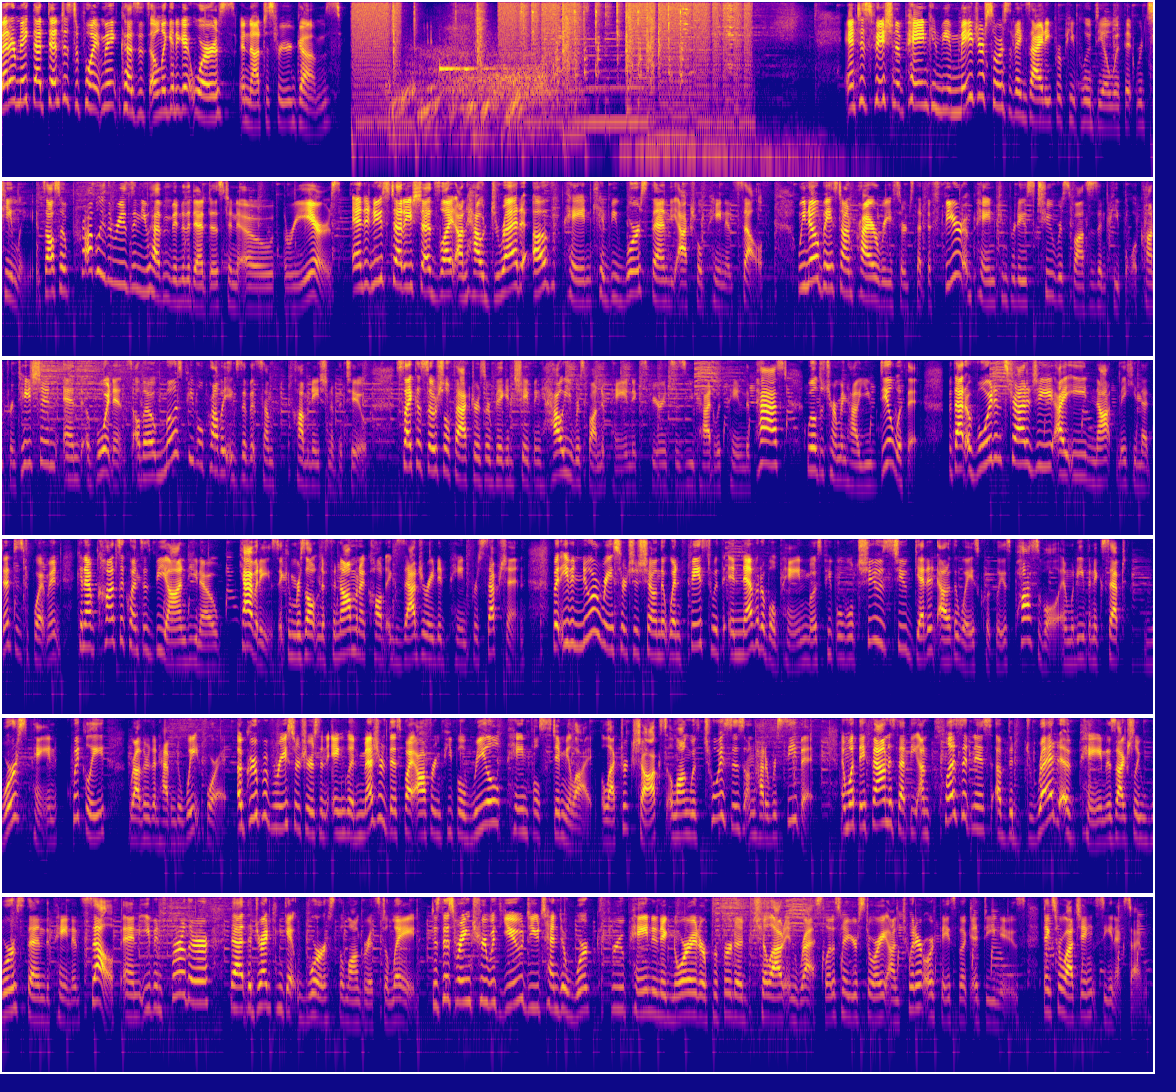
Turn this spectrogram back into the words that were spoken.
Better make that dentist appointment because it's only going to get worse and not just for your gums. Anticipation of pain can be a major source of anxiety for people who deal with it routinely. It's also probably the reason you haven't been to the dentist in, oh, three years. And a new study sheds light on how dread of pain can be worse than the actual pain itself. We know based on prior research that the fear of pain can produce two responses in people, confrontation and avoidance, although most people probably exhibit some combination of the two. Psychosocial factors are big in shaping how you respond to pain. Experiences you've had with pain in the past will determine how you deal with it. But that avoidance strategy, i.e. not making that dentist appointment, can have consequences beyond, you know, cavities. It can result in a phenomena called exaggerated pain perception. But even newer research has shown that when faced with inevitable pain, most people will choose to get it out of the way as quickly as possible and would even accept worse pain quickly rather than having to wait for it. A group of researchers in England measured this by offering people real painful stimuli, electric shocks, along with choices on how to receive it. And what they found is that the unpleasantness of the dread of pain is actually worse than the pain itself, and even further, that the dread can get worse the longer it's delayed. Does this ring true with you? Do you tend to work through pain and ignore it or prefer to chill out and rest? Let us know your story on Twitter or Facebook at DNews. Thanks for watching. See you next time.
